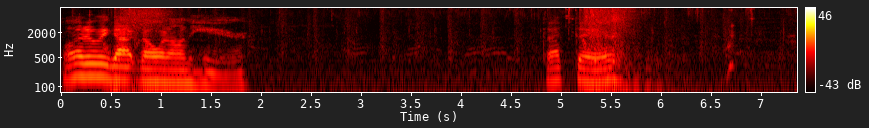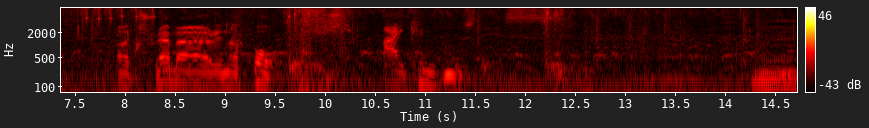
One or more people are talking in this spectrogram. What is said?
What do we got going on here? That there. A tremor in the force. I can use this. Hmm.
